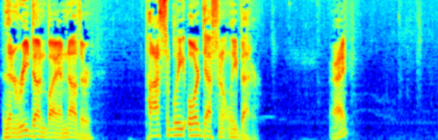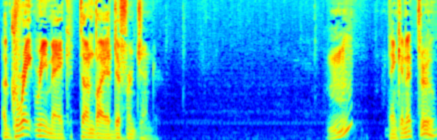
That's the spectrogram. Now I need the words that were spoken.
and then redone by another, possibly or definitely better. All right? A great remake done by a different gender. Hmm? Thinking it through.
